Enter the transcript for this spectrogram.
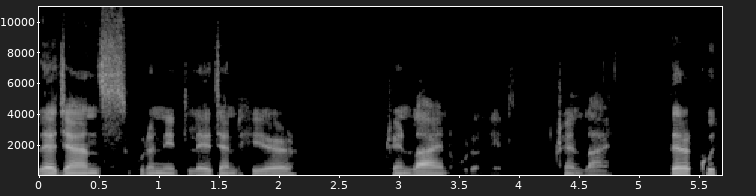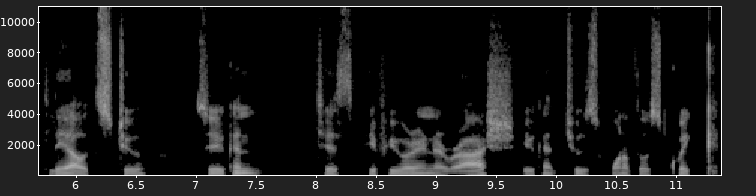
Legends wouldn't need legend here. Trend line wouldn't need trend line. There are quick layouts too. So you can just if you are in a rush you can choose one of those quick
